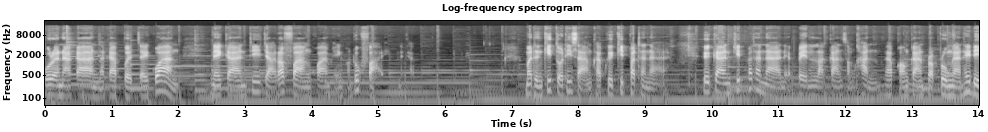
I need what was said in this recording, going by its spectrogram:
บูรณาการนะครับ เปิดใจกว้างในการที่จะรับฟังความเห็นของทุกฝ่ายนะครับ มาถึงคิดตัวที่3ครับคือคิดพัฒนา คือการคิดพัฒนาเนี่ยเป็นหลักการสำคัญครับของการปรับปรุงงานให้ดี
